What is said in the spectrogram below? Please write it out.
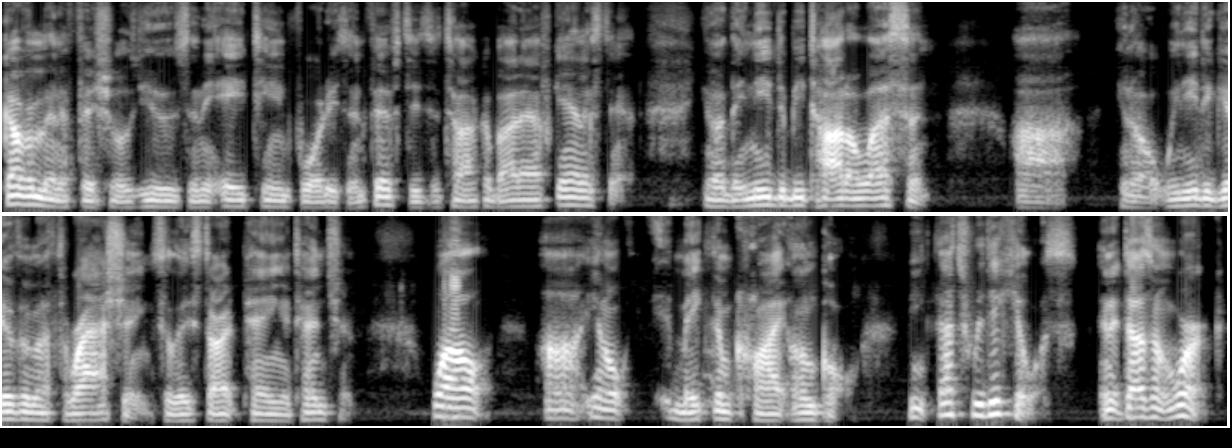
government officials used in the 1840s and 50s to talk about Afghanistan. You know, they need to be taught a lesson. Uh, you know, we need to give them a thrashing so they start paying attention. Well, uh, you know, make them cry uncle. I mean, that's ridiculous, and it doesn't work.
